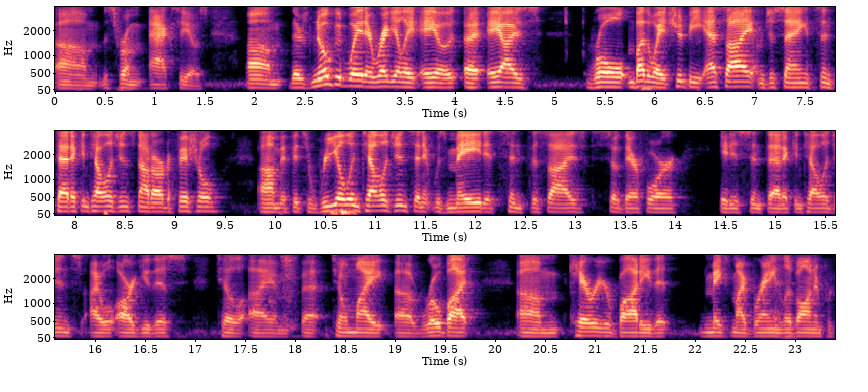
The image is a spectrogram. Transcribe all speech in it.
um, this is from Axios. Um, there's no good way to regulate AO, uh, AI's role. And by the way, it should be SI. I'm just saying it's synthetic intelligence, not artificial. Um, if it's real intelligence and it was made, it's synthesized. So therefore, it is synthetic intelligence. I will argue this till I am uh, till my uh, robot um, carrier body that makes my brain live on in per-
